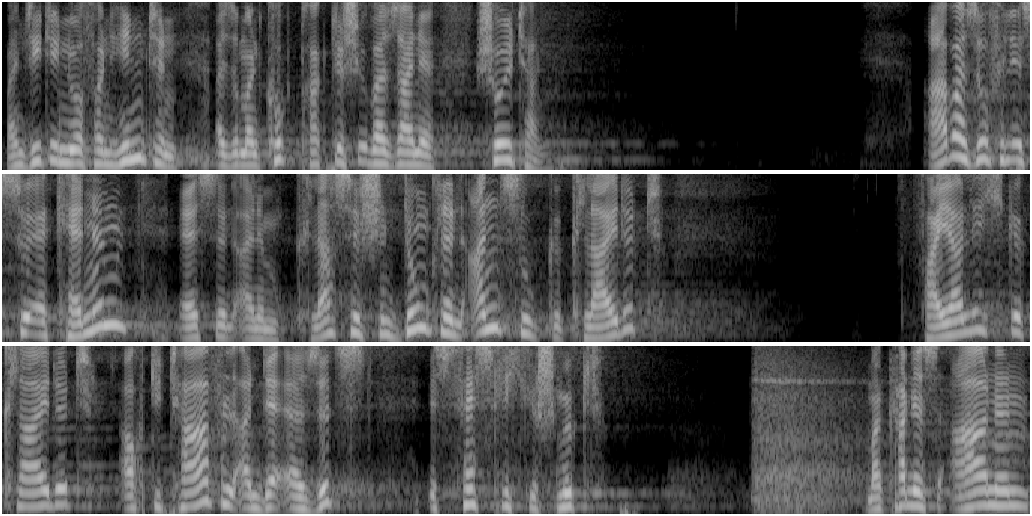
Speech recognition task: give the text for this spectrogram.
Man sieht ihn nur von hinten, also man guckt praktisch über seine Schultern. Aber so viel ist zu erkennen, er ist in einem klassischen dunklen Anzug gekleidet, feierlich gekleidet, auch die Tafel, an der er sitzt, ist festlich geschmückt. Man kann es ahnen,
